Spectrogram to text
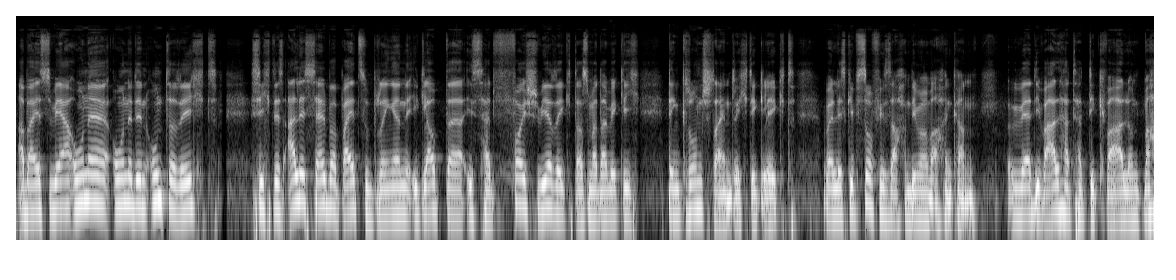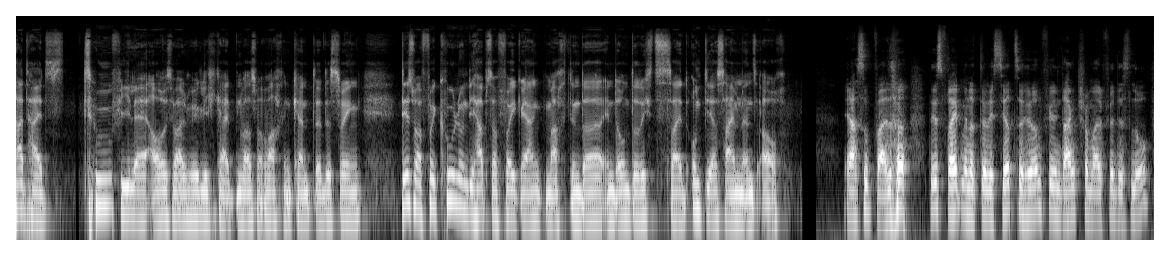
aber es wäre ohne, ohne den Unterricht, sich das alles selber beizubringen, ich glaube, da ist halt voll schwierig, dass man da wirklich den Grundstein richtig legt. Weil es gibt so viele Sachen, die man machen kann. Wer die Wahl hat, hat die Qual und man hat halt zu viele Auswahlmöglichkeiten, was man machen könnte. Deswegen, das war voll cool und ich habe es auch voll gern gemacht in der, in der Unterrichtszeit und die Assignments auch. Ja, super. Also, das freut mich natürlich sehr zu hören. Vielen Dank schon mal für das Lob.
